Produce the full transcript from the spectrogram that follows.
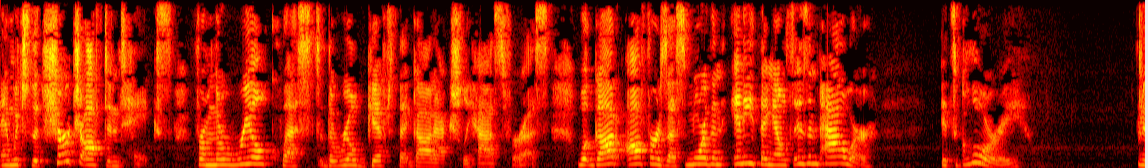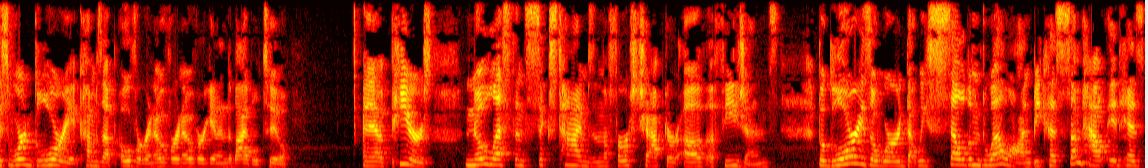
and which the church often takes from the real quest, the real gift that God actually has for us. What God offers us more than anything else isn't power, it's glory. This word glory, it comes up over and over and over again in the Bible, too. And it appears no less than six times in the first chapter of Ephesians. But glory is a word that we seldom dwell on because somehow it has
